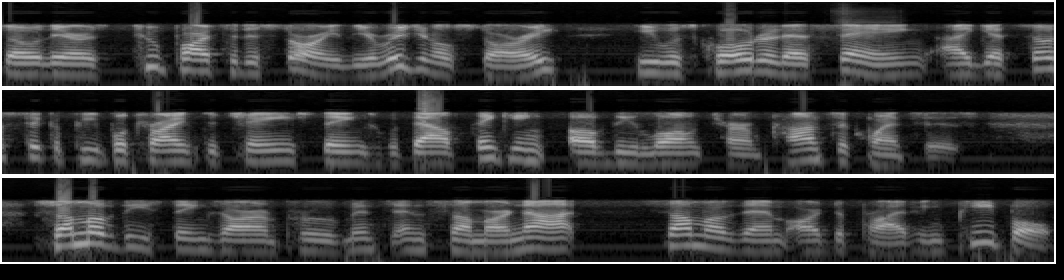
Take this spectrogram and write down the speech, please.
So there's two parts of the story. The original story, he was quoted as saying, I get so sick of people trying to change things without thinking of the long term consequences. Some of these things are improvements and some are not. Some of them are depriving people.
